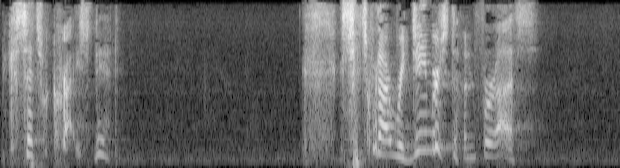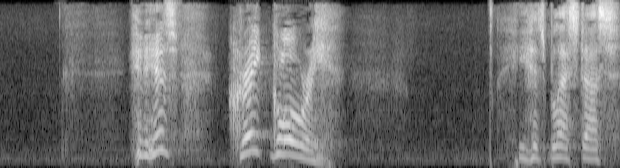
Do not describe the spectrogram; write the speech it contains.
Because that's what Christ did. That's what our Redeemer's done for us. In His great glory, He has blessed us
